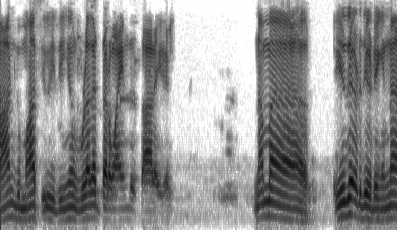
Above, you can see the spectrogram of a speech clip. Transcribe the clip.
நான்கு மாசி வீதியும் உலகத்தரம் வாய்ந்த சாலைகள். நம்ம இது எடுத்துக்கிட்டிங்கன்னா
